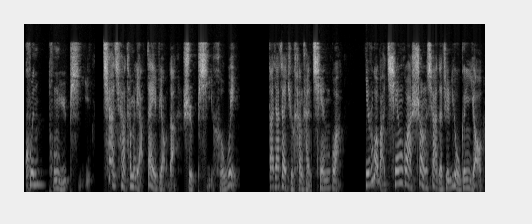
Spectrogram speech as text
坤通于脾。恰恰它们俩代表的是脾和胃。大家再去看看牵挂，你如果把牵挂上下的这六根爻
